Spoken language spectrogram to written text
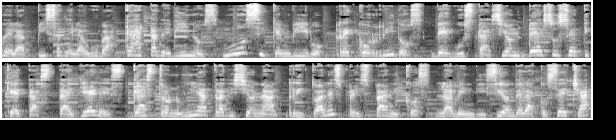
de la pizza de la uva, cata de vinos, música en vivo, recorridos, degustación de sus etiquetas, talleres, gastronomía tradicional, rituales prehispánicos, la bendición de la cosecha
